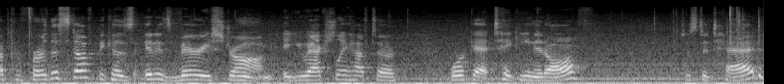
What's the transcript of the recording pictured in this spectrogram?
I prefer this stuff because it is very strong. You actually have to work at taking it off just a tad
